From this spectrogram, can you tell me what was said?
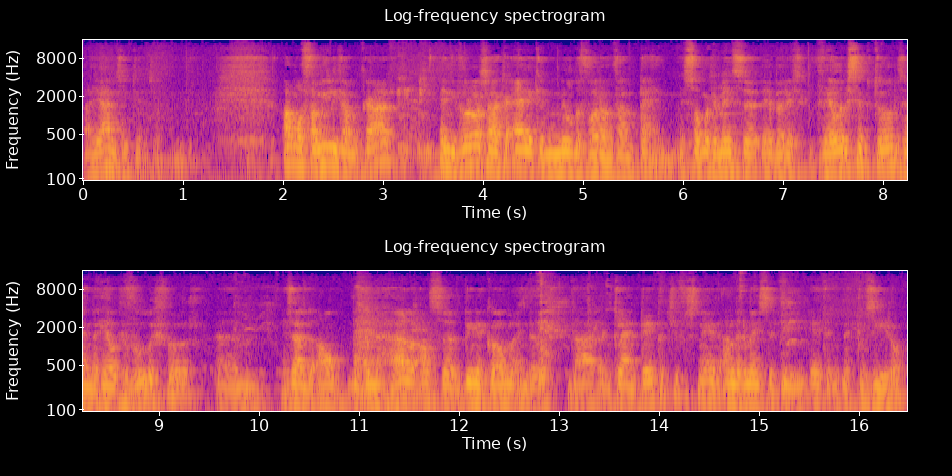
ayaan zit en allemaal familie van elkaar en die veroorzaken eigenlijk een milde vorm van pijn. En sommige mensen hebben veel receptoren, zijn er heel gevoelig voor um, en zouden al beginnen huilen als ze binnenkomen en daar een klein pepertje versneden. Andere mensen die eten het met plezier op.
